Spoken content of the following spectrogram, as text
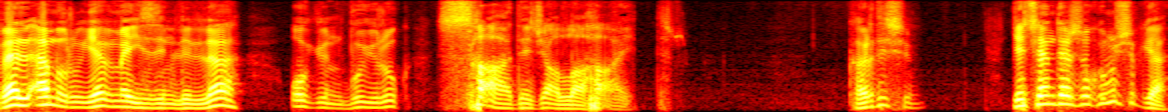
Vel emru yevme izin lillah. O gün buyruk sadece Allah'a aittir. Kardeşim, geçen ders okumuştuk ya.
